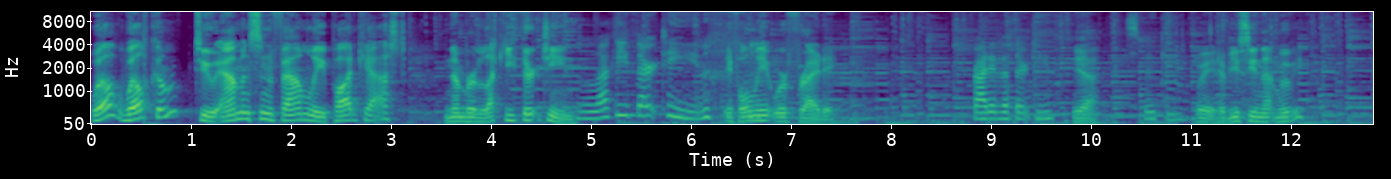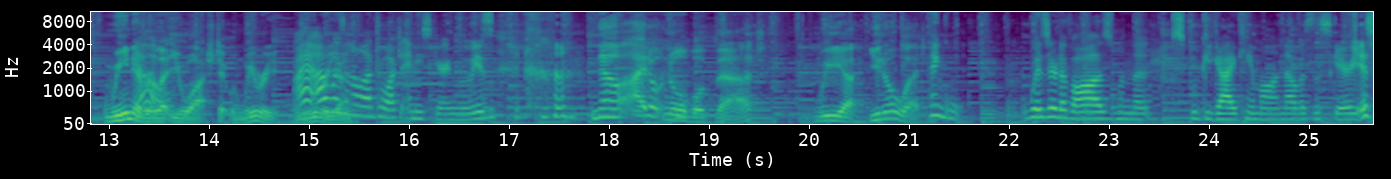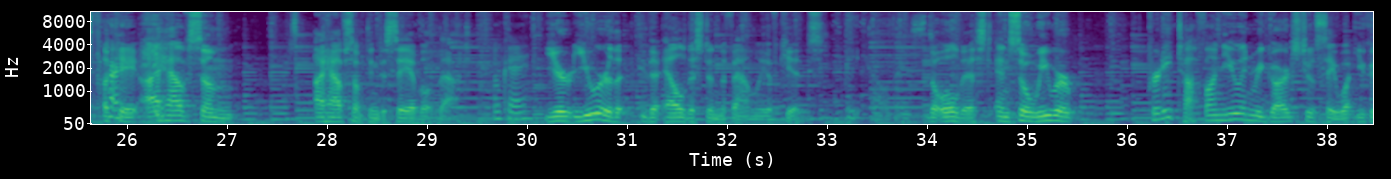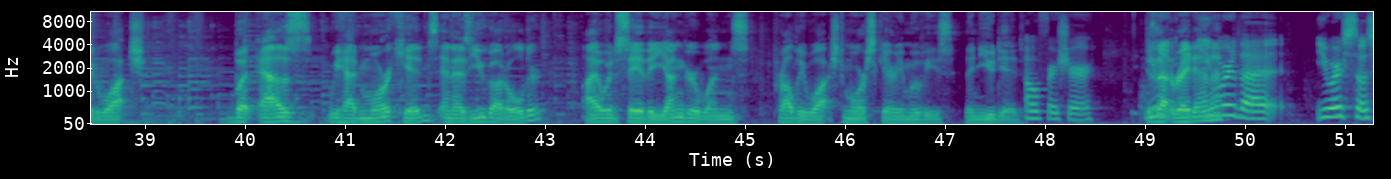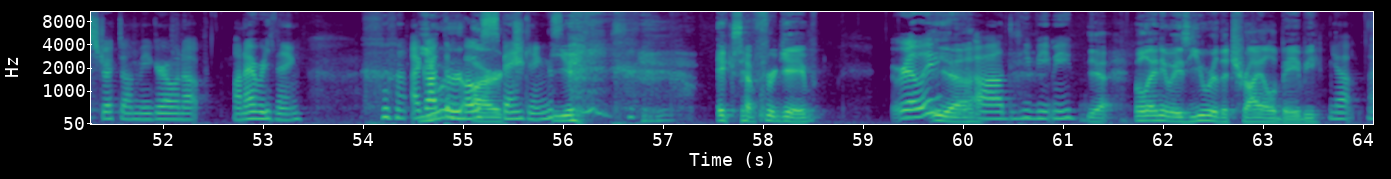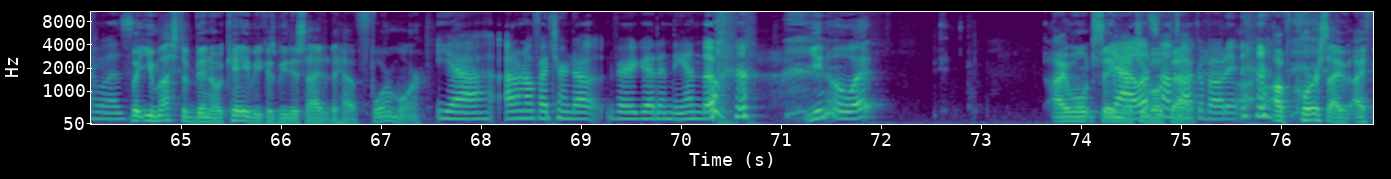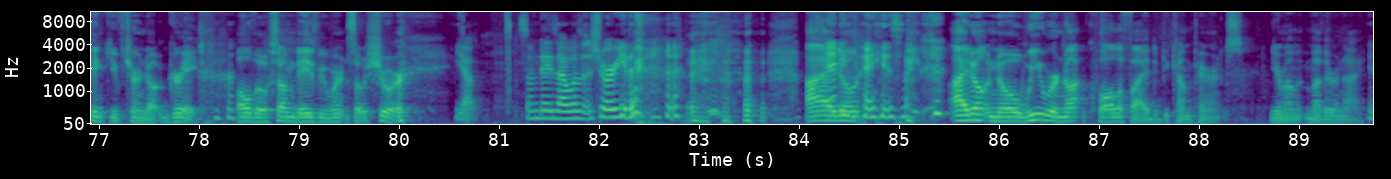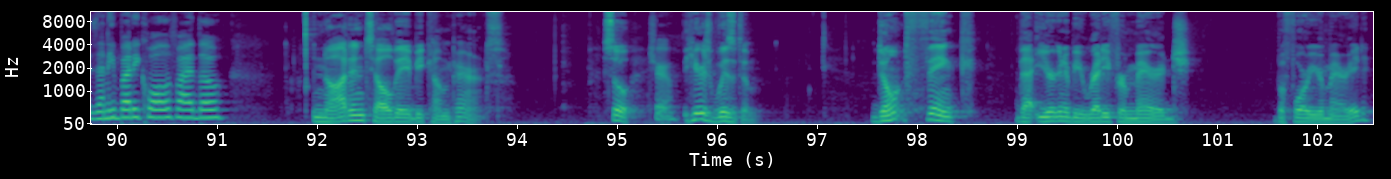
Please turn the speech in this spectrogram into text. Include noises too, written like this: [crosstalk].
Well, welcome to Amundson Family Podcast number Lucky 13. Lucky 13. [laughs] If only it were Friday. Friday the 13th. Yeah. Spooky. Wait, have you seen that movie? We never No. let you watch it when we were when I, you I wasn't young. allowed to watch any scary movies. [laughs] Now, I don't know about that. We uh, you know what? I think Wizard of Oz, when the spooky guy came on, that was the scariest part. Okay, I [laughs] have some I have something to say about that. Okay. You're you were the, the eldest in the family of kids. The eldest. the oldest, and so we were pretty tough on you in regards to say what you could watch. But as we had more kids and as you got older, I would say the younger ones probably watched more scary movies than you did. Oh, for sure. Is that right, Anna? You were the you were so strict on me growing up on everything. [laughs] I got You the most our- spankings. you- [laughs] except for Gabe. really? Yeah. Oh, did he beat me? Yeah. Well, anyways, you were the trial baby. Yep, I was. But you must have been okay because we decided to have four more. yeah, I don't know if I turned out very good in the end though. [laughs] You know what? I won't say yeah, much let's about not that. talk about it. of course, I, I think you've turned out great. Although some days we weren't so sure. Yep. Some days I wasn't sure either. [laughs] I don't. [laughs] I don't know. We were not qualified to become parents. Your mom, mother and I. is anybody qualified though? Not until they become parents. So True. here's wisdom. Don't think that you're going to be ready for marriage before you're married,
